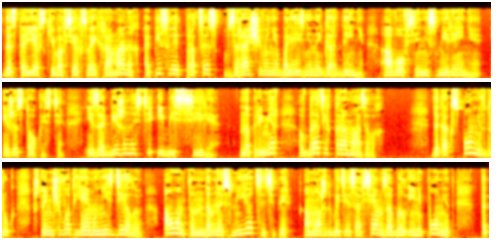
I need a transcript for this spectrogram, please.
Достоевский во всех своих романах описывает процесс взращивания болезненной гордыни, а вовсе не смирения и жестокости, из обиженности и бессилия. Например, в «Братьях Карамазовых». Да как вспомню вдруг, что ничего-то я ему не сделаю, а он-то надо мной смеется теперь, А может быть и совсем забыл и не помнит, так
